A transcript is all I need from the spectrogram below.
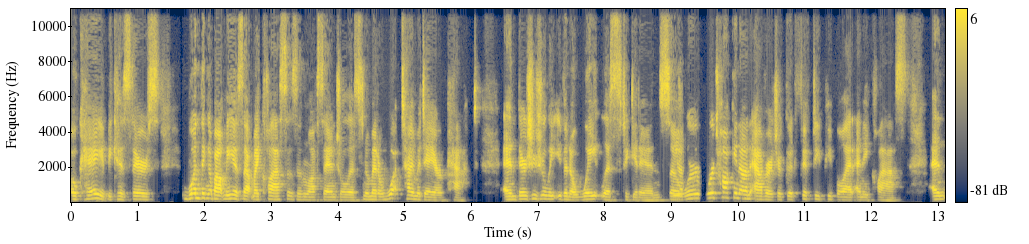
okay because there's one thing about me is that my classes in Los Angeles, no matter what time of day, are packed. And there's usually even a wait list to get in. So yeah. we're we're talking on average a good 50 people at any class. And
